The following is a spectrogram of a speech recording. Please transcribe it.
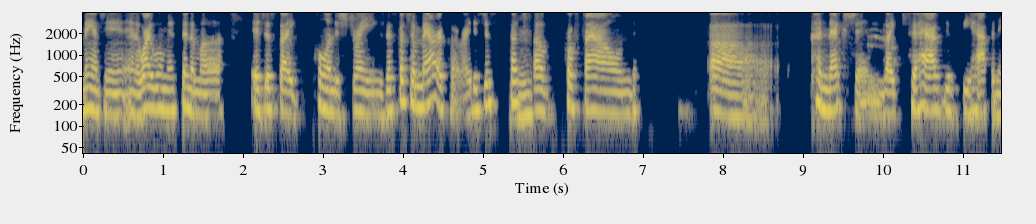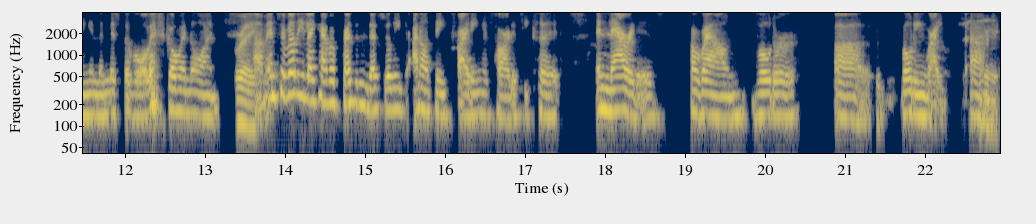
Manchin and a white woman Sinema is just like pulling the strings. It's such America, right? It's just such Mhm. a profound uh connection, like to have this be happening in the midst of all that's going on. Right. Um, and to really like have a president that's really, I don't think fighting as hard as he could and narrative around voter uh voting rights. Um, right.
